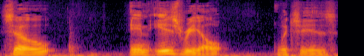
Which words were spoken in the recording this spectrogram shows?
So, in Israel, which is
